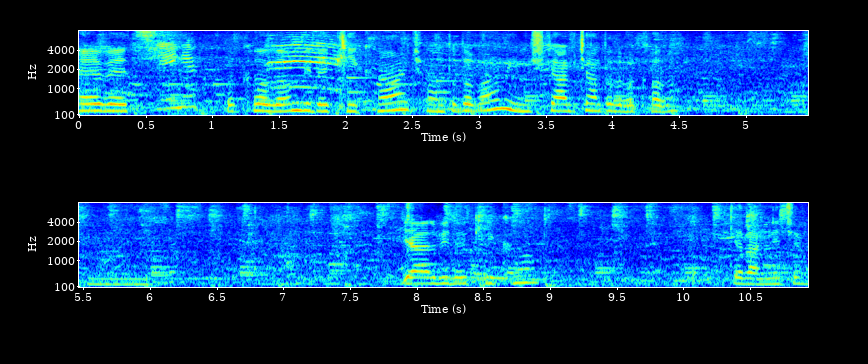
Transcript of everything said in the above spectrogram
Evet. Bakalım bir dakika. Çantada var mıymış? Gel bir çantada bakalım. Gel bir dakika. Gel anneciğim.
